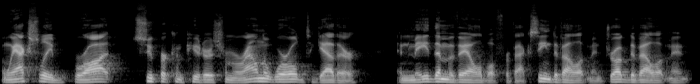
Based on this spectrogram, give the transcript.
and we actually brought supercomputers from around the world together and made them available for vaccine development, drug development,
